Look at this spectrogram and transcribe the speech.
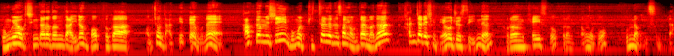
공격 증가라던가 이런 버프가 엄청 낮기 때문에 가끔씩 몸을 비틀대는 상황이 온다면은 한 자리씩 내어줄 수 있는 그런 케이스도 그런 경우도 분명 있습니다.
